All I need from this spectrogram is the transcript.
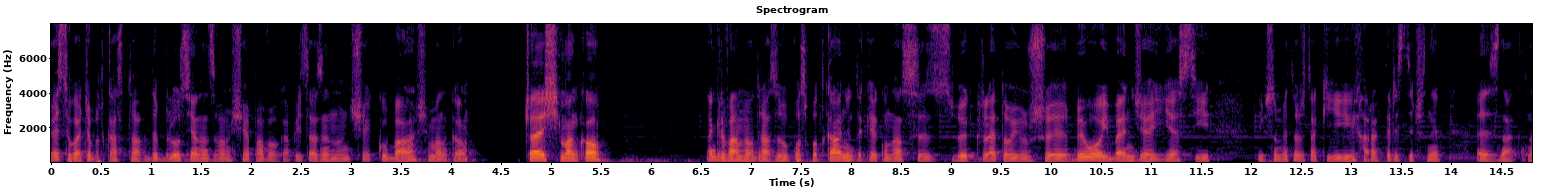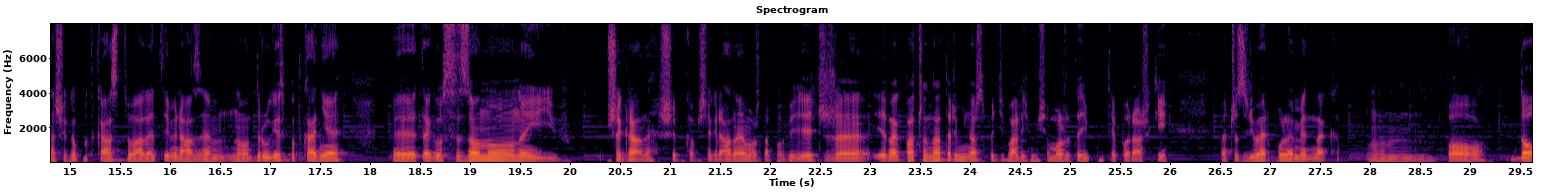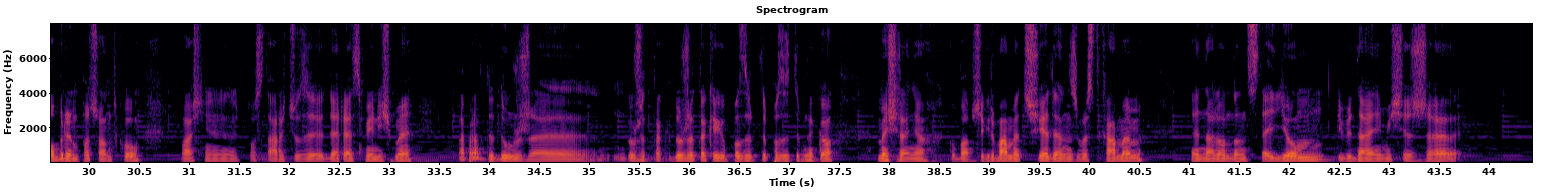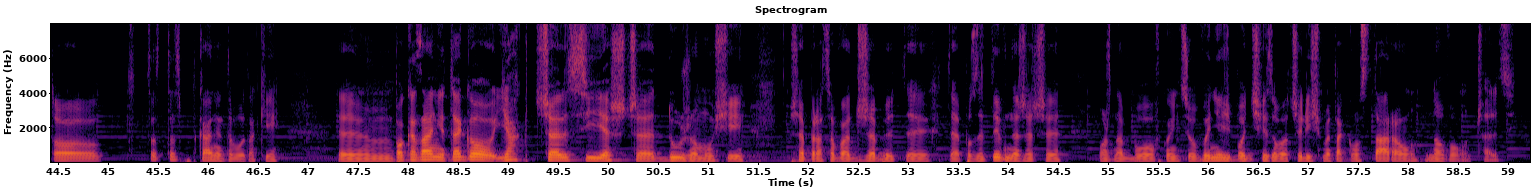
Cześć, słuchajcie podcastu Up The Blues. Ja nazywam się Paweł Kapica, ze mną dzisiaj Kuba. Siemanko. Cześć, Manko. Nagrywamy od razu po spotkaniu, tak jak u nas zwykle to już y, było i będzie, i jest i, i w sumie też taki charakterystyczny y, znak naszego podcastu, ale tym razem no, drugie spotkanie y, tego sezonu, no i przegrane, szybko przegrane, można powiedzieć, że jednak patrząc na terminarz spodziewaliśmy się może tej, tej porażki meczu z Liverpoolem, jednak um, po dobrym początku, właśnie po starciu z DRS mieliśmy naprawdę duże, duże, tak, duże takiego pozytywnego myślenia. Kuba, przegrywamy 3-1 z West Hamem na London Stadium i wydaje mi się, że to, to, to spotkanie to było taki um, pokazanie tego, jak Chelsea jeszcze dużo musi przepracować, żeby tych, te pozytywne rzeczy można było w końcu wynieść, bo dzisiaj zobaczyliśmy taką starą, nową Chelsea.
